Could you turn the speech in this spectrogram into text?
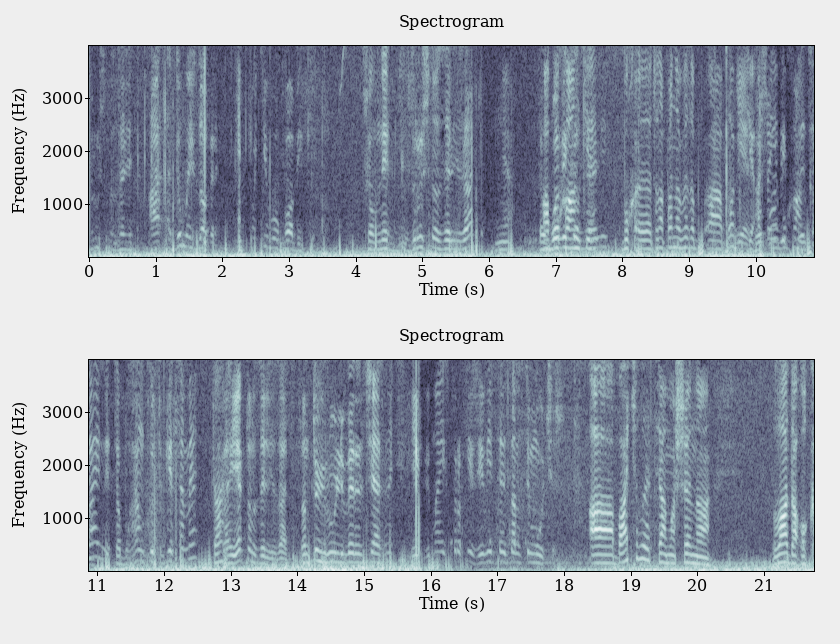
Зручно залі... А, а думаєш, добре, хотів у бобіки, що в них зручно залізати, Ні. то А в бобіка буханки? взагалі. Бух, е, то напевно ви заб... А, бобіки, Ні, а ну, ще є бобік буханка. звичайний, то буханку таке саме. Так? А як там залізати? Там той руль величезний, як маєш трохи живіт, ти там все мучиш. А бачили ця машина Лада ОК?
